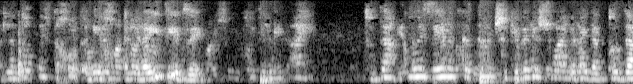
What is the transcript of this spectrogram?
הדלתות נפתחות, אני ראיתי את זה. יכולתי להגיד, איי, תודה, כמו איזה ילד קטן שקיבל ישועה לרגע, תודה.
